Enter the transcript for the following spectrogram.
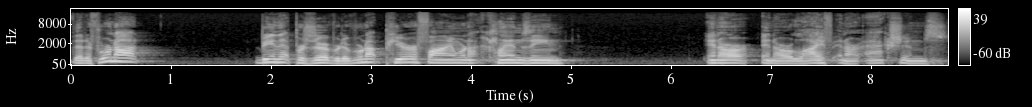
That if we're not being that preservative, we're not purifying, we're not cleansing in our, in our life, in our actions,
